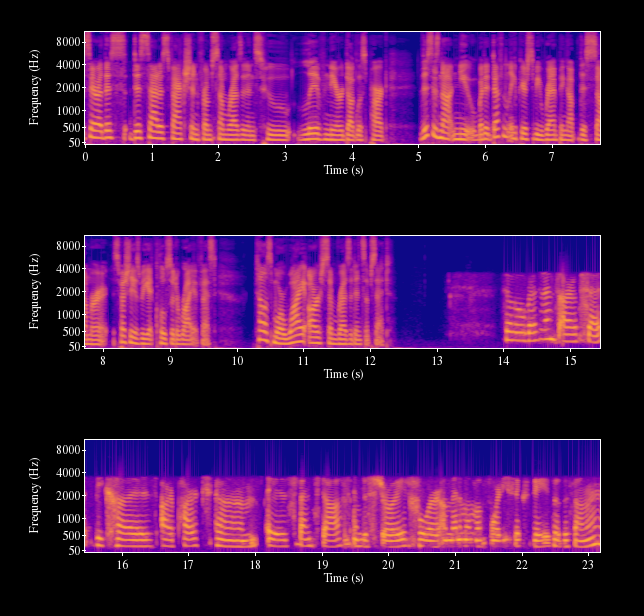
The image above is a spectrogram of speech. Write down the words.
Sara, this dissatisfaction from some residents who live near Douglass Park, this is not new, but it definitely appears to be ramping up this summer, especially as we get closer to Riot Fest. Tell us more. Why are some residents upset? So, residents are upset because our park um, is fenced off and destroyed for a minimum of 46 days of the summer.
